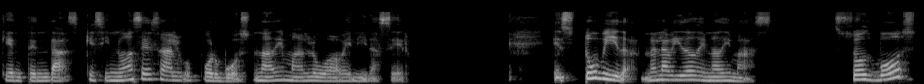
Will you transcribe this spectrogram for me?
que entendas que si no haces algo por vos, nadie más lo va a venir a hacer. Es tu vida, no es la vida de nadie más. Sos vos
